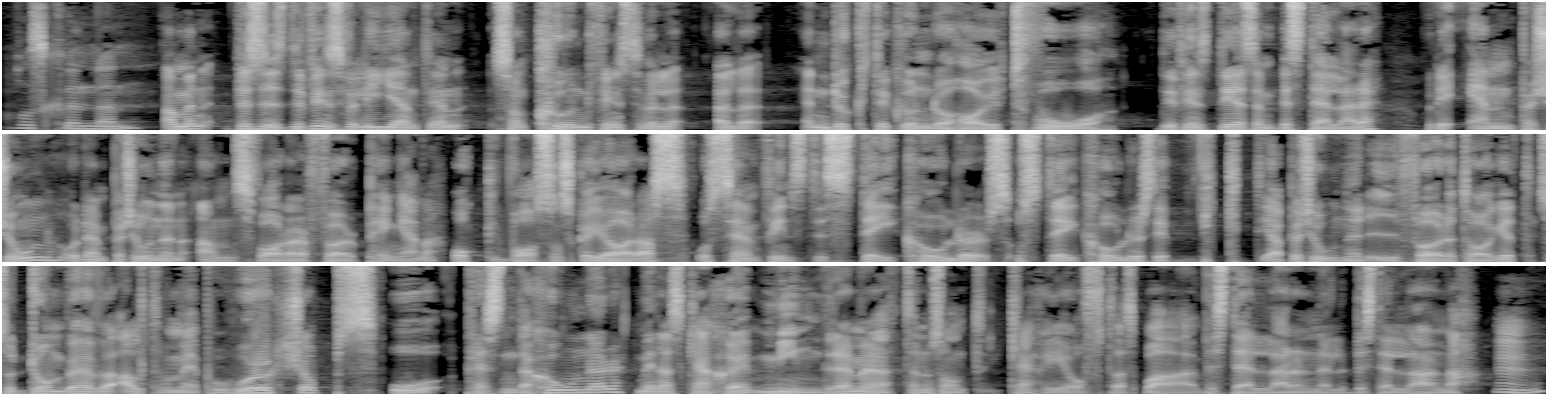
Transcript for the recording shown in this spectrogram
hos kunden? Ja men precis, det finns väl egentligen, som kund finns det väl, eller en duktig kund då har ju två det finns dels en beställare och det är en person och den personen ansvarar för pengarna och vad som ska göras. Och sen finns det stakeholders och stakeholders är viktiga personer i företaget. Så de behöver alltid vara med på workshops och presentationer medan kanske mindre möten och sånt kanske är oftast bara beställaren eller beställarna. Mm.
